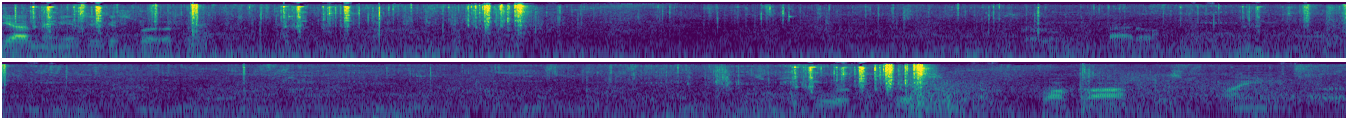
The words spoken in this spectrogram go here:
You got minis you can split with me? So battle. People are pissing the fuck off this plane, bro.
